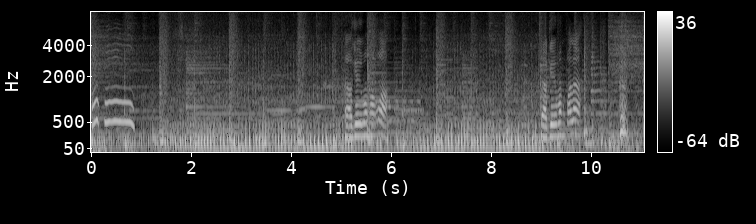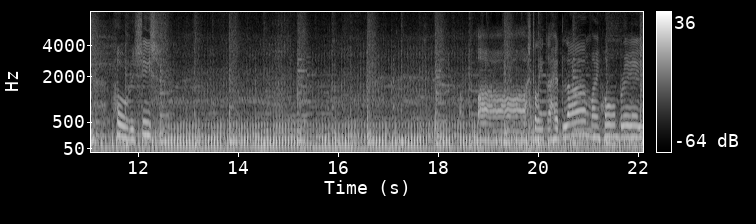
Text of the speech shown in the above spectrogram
Woohoo! Nagewang ako ah. Nagewang pala. Holy sheesh. Ah, straight ahead lang, my home brake.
